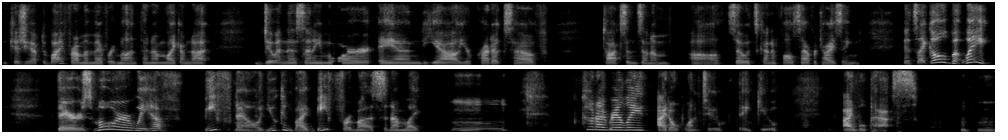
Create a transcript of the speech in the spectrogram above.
because you have to buy from them every month. And I'm like I'm not doing this anymore. And yeah your products have toxins in them uh, so it's kind of false advertising it's like oh but wait there's more. We have beef now. You can buy beef from us. And i'm like mm, could i really? I don't want to. Thank you. I will pass. Hmm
